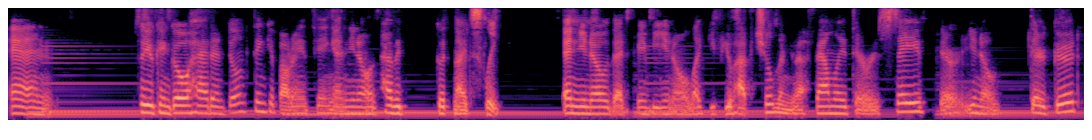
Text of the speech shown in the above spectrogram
and so you can go ahead and don't think about anything and you know have a good night's sleep. And you know that maybe you know like if you have children you have family they're safe they're you know they're good.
